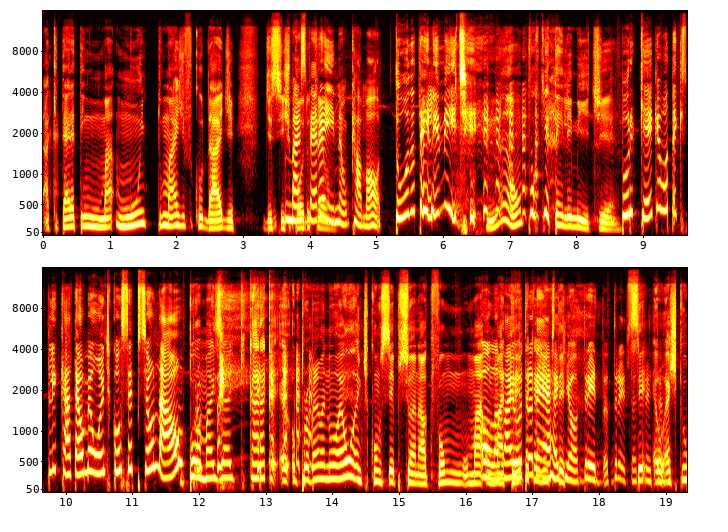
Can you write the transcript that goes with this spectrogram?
a Quitéria tem ma- muito mais dificuldade de se expor Mas do que peraí, eu. não, calma, ó. Tudo tem limite. Não, por que tem limite? Por que, que eu vou ter que explicar até o meu anticoncepcional? Pô, mas é que, caraca, é, o problema não é o anticoncepcional, que foi um- uma, Ó, uma vai treta outra que a gente teve. aqui, ó. Treta, treta, Cê- treta. eu acho que o,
